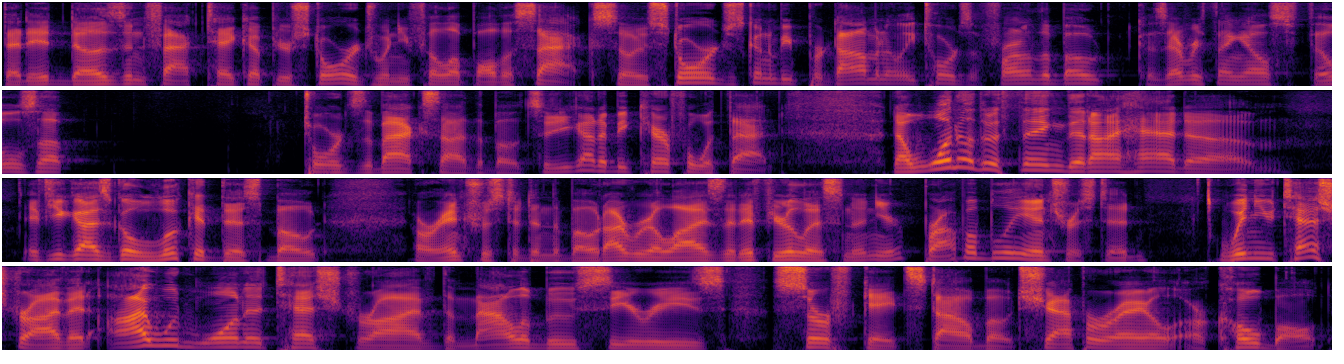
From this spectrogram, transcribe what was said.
that it does, in fact, take up your storage when you fill up all the sacks. So storage is going to be predominantly towards the front of the boat because everything else fills up towards the back side of the boat. So you got to be careful with that. Now, one other thing that I had, um, if you guys go look at this boat or interested in the boat, I realize that if you're listening, you're probably interested when you test drive it, I would want to test drive the Malibu Series Surfgate style boat, Chaparral or Cobalt.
